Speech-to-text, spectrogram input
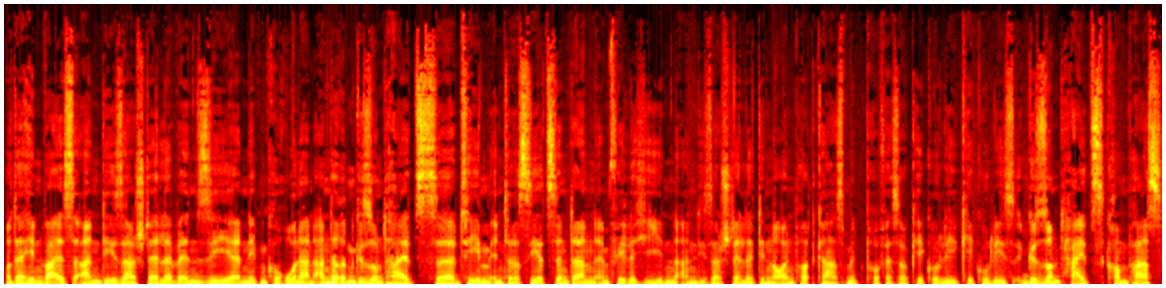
Und der Hinweis an dieser Stelle, wenn Sie neben Corona an anderen Gesundheitsthemen interessiert sind, dann empfehle ich Ihnen an dieser Stelle den neuen Podcast mit Professor Kekuli, Kekulis Gesundheitskompass.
